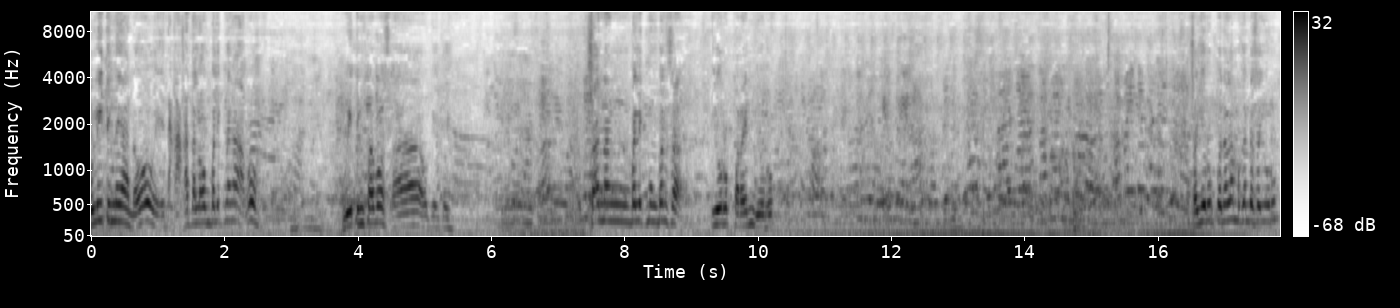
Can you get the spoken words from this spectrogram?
Sulitin na yan. Oo, eh, nakakadalawang balik na nga ako. Waiting pa, boss. Ah, okay, okay. Saan ang balik mong bansa? Europe pa rin, Europe. Sa Europe pa na lang, maganda sa Europe.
